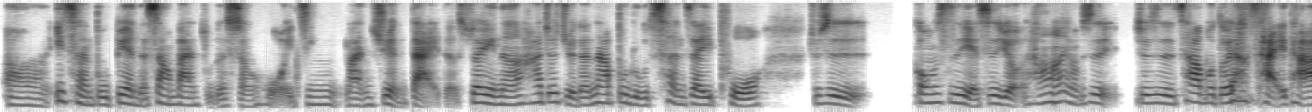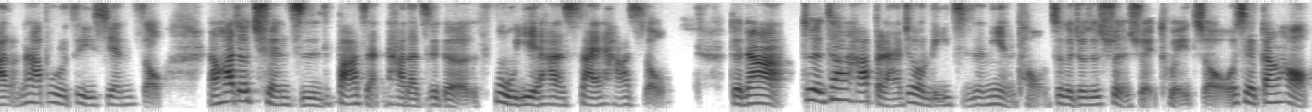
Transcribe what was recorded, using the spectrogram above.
嗯一成不变的上班族的生活已经蛮倦怠的，所以呢，他就觉得那不如趁这一波就是。公司也是有，好像有是就是差不多要 裁他了，那他不如自己先走，然后他就全职发展他的这个副业，他的 side hustle。对，那对，知道他本来就有离职的念头，这个就是顺水推舟，而且刚好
